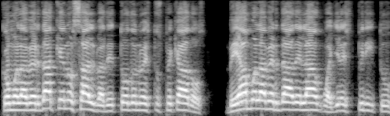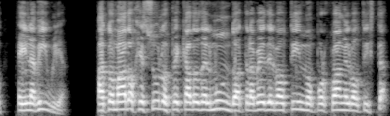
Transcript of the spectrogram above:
como la verdad que nos salva de todos nuestros pecados. Veamos la verdad del agua y el Espíritu en la Biblia. ¿Ha tomado Jesús los pecados del mundo a través del bautismo por Juan el Bautista?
